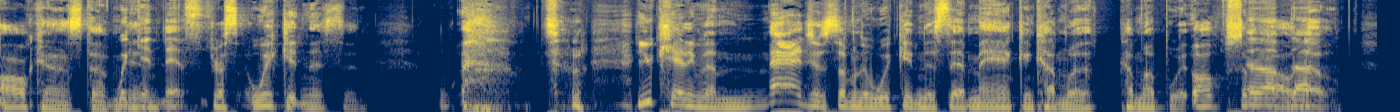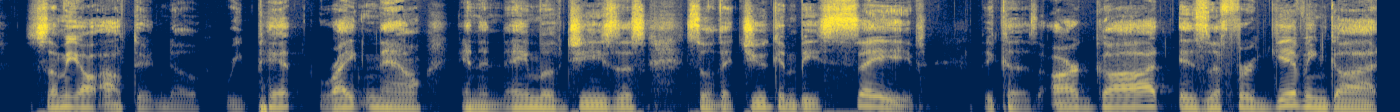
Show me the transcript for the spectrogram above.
all kinds of stuff. Wickedness, just wickedness, and you can't even imagine some of the wickedness that man can come with come up with. Oh, some uh, y'all know. Some of y'all out there know, repent right now in the name of Jesus so that you can be saved because our God is a forgiving God.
